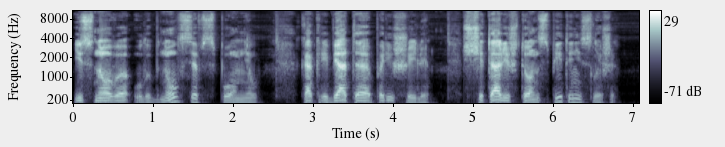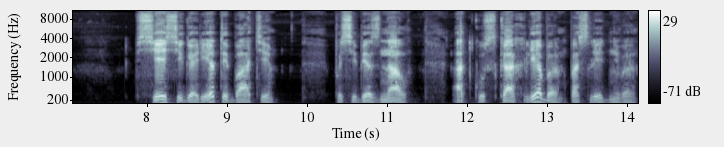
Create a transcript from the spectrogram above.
И снова улыбнулся, вспомнил, как ребята порешили. Считали, что он спит и не слышит. Все сигареты бати. По себе знал, от куска хлеба последнего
